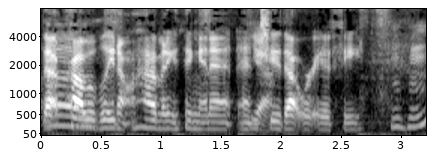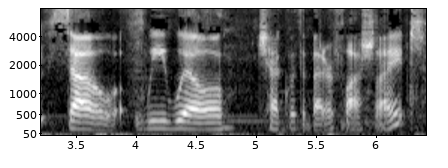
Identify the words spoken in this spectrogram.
That Um, probably don't have anything in it, and yeah. two that were iffy. Mm-hmm. So we will check with a better flashlight.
